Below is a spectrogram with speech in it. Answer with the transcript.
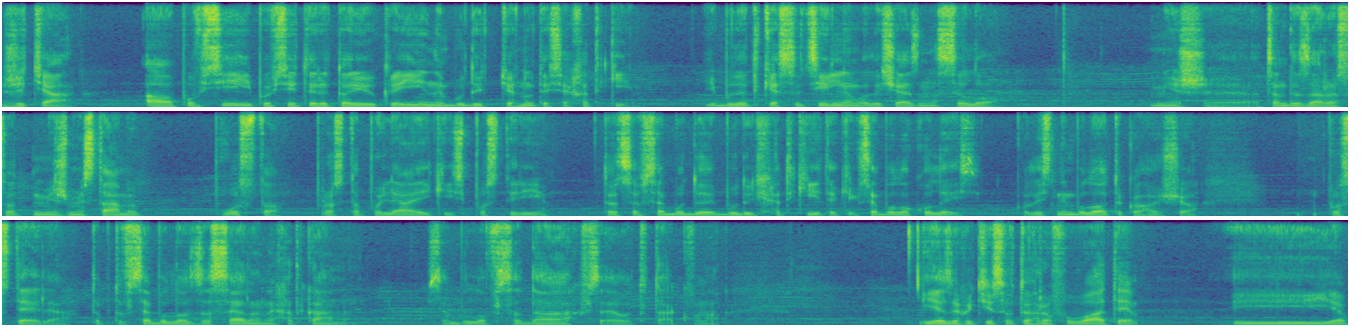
життя, а по всій, по всій території України будуть тягнутися хатки. І буде таке суцільне величезне село. Між е, там, де зараз от між містами пусто, просто поля, якісь пустирі, то це все буде, будуть хатки, так як це було колись. Колись не було такого, що постеля. Тобто все було заселене хатками. Все було в садах, все от так воно. І я захотів сфотографувати, і я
